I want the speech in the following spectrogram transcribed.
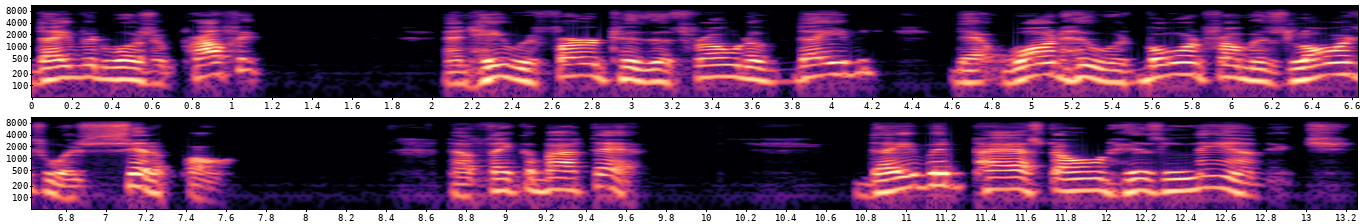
David was a prophet, and he referred to the throne of David that one who was born from his loins would sit upon. Now think about that. David passed on his lineage,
